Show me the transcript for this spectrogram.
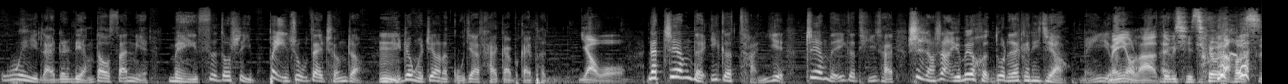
未来的两到三年每次都是以倍数在成长，嗯，你认为这样的股价还该不该喷？要哦。那这样的一个产业，这样的一个题材，市场上有没有很多人在跟你讲？没有，没有啦。对不起，邱老师，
